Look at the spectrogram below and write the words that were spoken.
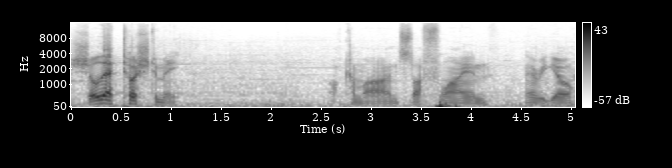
Show that tush to me. Come on. Stop flying. There we go.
